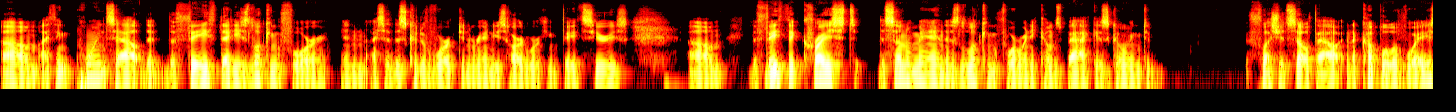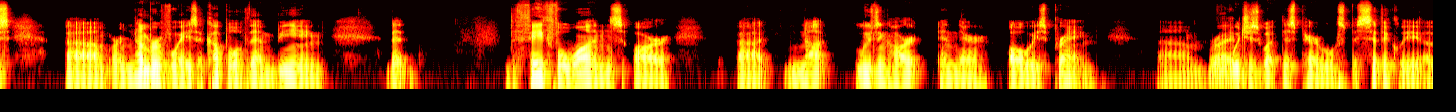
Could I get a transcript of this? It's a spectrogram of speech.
um, I think points out that the faith that he's looking for, and I said this could have worked in Randy's hardworking faith series. Um, the faith that Christ, the Son of Man, is looking for when he comes back is going to flesh itself out in a couple of ways, um, or a number of ways. A couple of them being that the faithful ones are uh, not losing heart and they're always praying um, Right. which is what this parable specifically uh,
